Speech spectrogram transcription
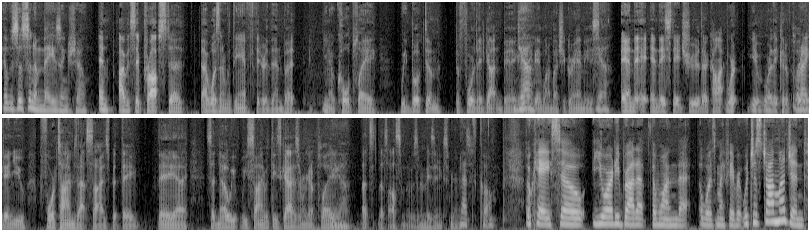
it was just an amazing show And I would say props to I wasn't with the amphitheater then, but you know Coldplay, we booked them before they'd gotten big. Yeah. they won a bunch of Grammys. Yeah. and they, and they stayed true to their con where you know, where they could have played Right. a venue four times that size, but they they uh, said no, we, we signed with these guys and we're going to play. Yeah. And that's that's awesome. That was an amazing experience. That's cool. Okay, so you already brought up the one that was my favorite, which is John Legend.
